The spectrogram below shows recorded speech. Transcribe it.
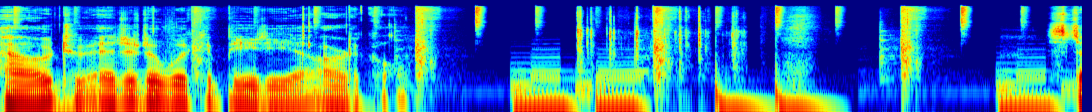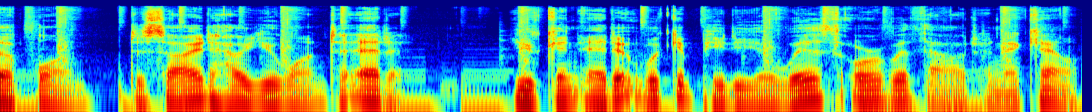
How to edit a Wikipedia article. Step 1. Decide how you want to edit. You can edit Wikipedia with or without an account.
